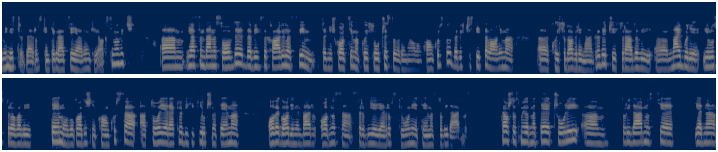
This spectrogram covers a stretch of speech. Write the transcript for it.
ministra za evropske integracije Jadranke Joksimović. Ja sam danas ovde da bih zahvalila svim srednjoškolcima koji su učestvovali na ovom konkursu, da bih čestitala onima uh, koji su dobili nagrade, čiji su radovi najbolje ilustrovali temu ovogodišnjeg konkursa, a to je, rekla bih, i ključna tema ove godine, bar odnosa Srbije i Evropske unije, tema solidarnosti. Kao što smo i od Mateje čuli, solidarnost je jedna,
